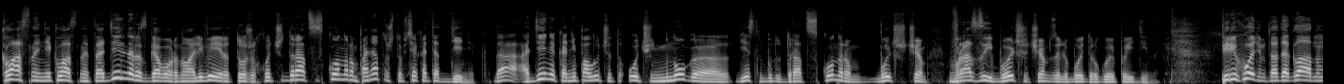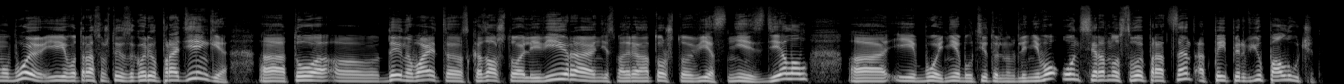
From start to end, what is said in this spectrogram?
классная, не классная, это отдельный разговор, но Оливейра тоже хочет драться с Конором. Понятно, что все хотят денег, да, а денег они получат очень много, если будут драться с Конором, больше, чем, в разы больше, чем за любой другой поединок. Переходим тогда к главному бою. И вот раз уж ты заговорил про деньги, а, то э, Дэйна Уайт э, сказал, что Оливейра, несмотря на то, что вес не сделал а, и бой не был титульным для него, он все равно свой процент от pay-per-view получит.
